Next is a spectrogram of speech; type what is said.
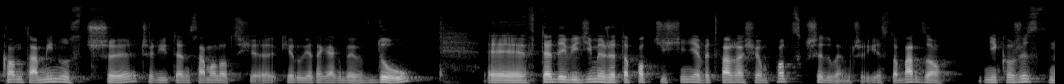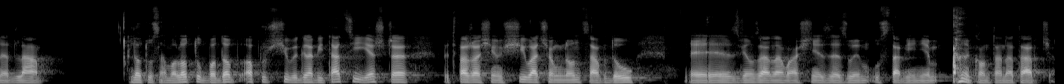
kąta minus 3, czyli ten samolot się kieruje tak jakby w dół. E, wtedy widzimy, że to podciśnienie wytwarza się pod skrzydłem, czyli jest to bardzo niekorzystne dla lotu samolotu, bo do, oprócz siły grawitacji jeszcze wytwarza się siła ciągnąca w dół, e, związana właśnie ze złym ustawieniem kąta natarcia.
